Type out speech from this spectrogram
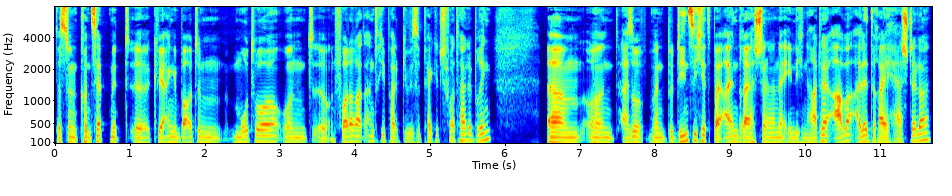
dass so ein Konzept mit äh, quer eingebautem Motor und, äh, und Vorderradantrieb halt gewisse Package-Vorteile bringt. Ähm, und also man bedient sich jetzt bei allen drei Herstellern einer ähnlichen Hardware, aber alle drei Hersteller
